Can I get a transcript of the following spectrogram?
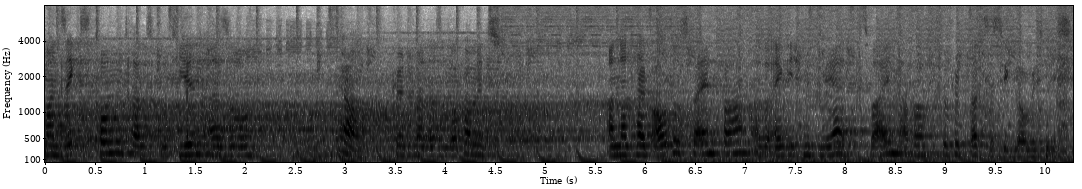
Damit kann man 6 Tonnen transportieren, also ja, könnte man das locker mit anderthalb Autos reinfahren. Also eigentlich mit mehr als zwei, aber so viel Platz ist hier glaube ich nicht.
